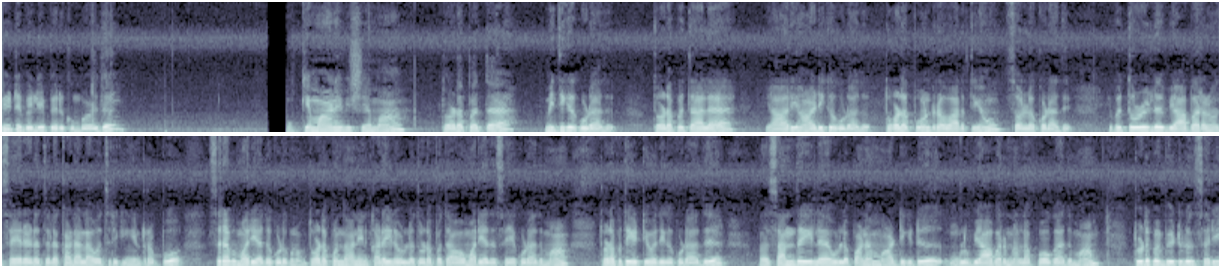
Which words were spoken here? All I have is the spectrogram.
வீட்டு வெளியே பெருக்கும் பொழுது முக்கியமான விஷயமா தொடப்பத்தை மிதிக்கக்கூடாது தொடப்பத்தால் யாரையும் அடிக்கக்கூடாது. தொடப்போன்ற வார்த்தையும் சொல்லக்கூடாது. இப்போ தொழில் வியாபாரம் செய்கிற இடத்துல கடலாக வச்சுருக்கீங்கன்றப்போ சிறப்பு மரியாதை கொடுக்கணும். தொடப்பம் தானே கடையில் உள்ள தொடப்பத்தை அவமரியாதை செய்யக்கூடாதுமா? தொடப்பத்தை எட்டி ஒதுக்கக்கூடாது. சந்தையில் உள்ள பணம் மாட்டிக்கிட்டு உங்களுக்கு வியாபாரம் நல்லா போகாதுமா. துடுப்பம் வீட்டிலும் சரி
